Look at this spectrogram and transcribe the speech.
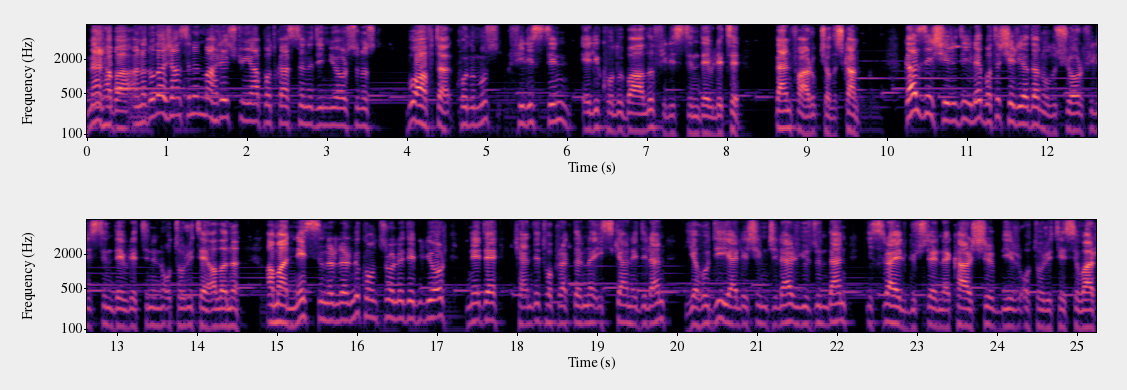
Merhaba, Anadolu Ajansı'nın Mahreç Dünya Podcast'ını dinliyorsunuz. Bu hafta konumuz Filistin, eli kolu bağlı Filistin Devleti. Ben Faruk Çalışkan. Gazze şeridi ile Batı Şeria'dan oluşuyor Filistin Devleti'nin otorite alanı. Ama ne sınırlarını kontrol edebiliyor ne de kendi topraklarına iskan edilen Yahudi yerleşimciler yüzünden İsrail güçlerine karşı bir otoritesi var.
